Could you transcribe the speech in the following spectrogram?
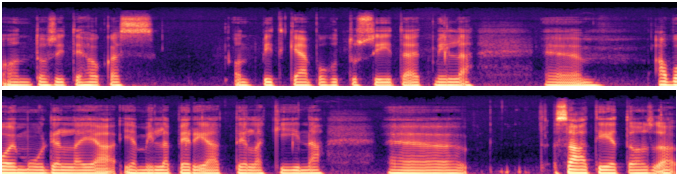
on tosi tehokas. On pitkään puhuttu siitä, että millä avoimuudella ja, ja millä periaatteella Kiina saa tietonsa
